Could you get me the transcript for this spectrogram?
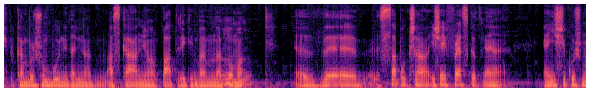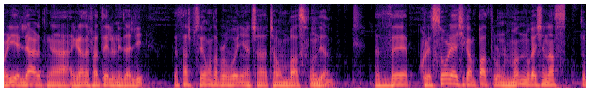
që kanë bërë shumë bujë në Itali, Ascanio, Patrick, i mbaj mend akoma. Mm -hmm. Dhe sapo kisha isha i freskët nga nga një shikushmëri e lartë nga Grande Fratello në Itali, dhe thashë pse jo ta provoj një ça ça humbas fundja. Mm -hmm. Dhe kryesorja që kam patur në mend nuk ka qenë as të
